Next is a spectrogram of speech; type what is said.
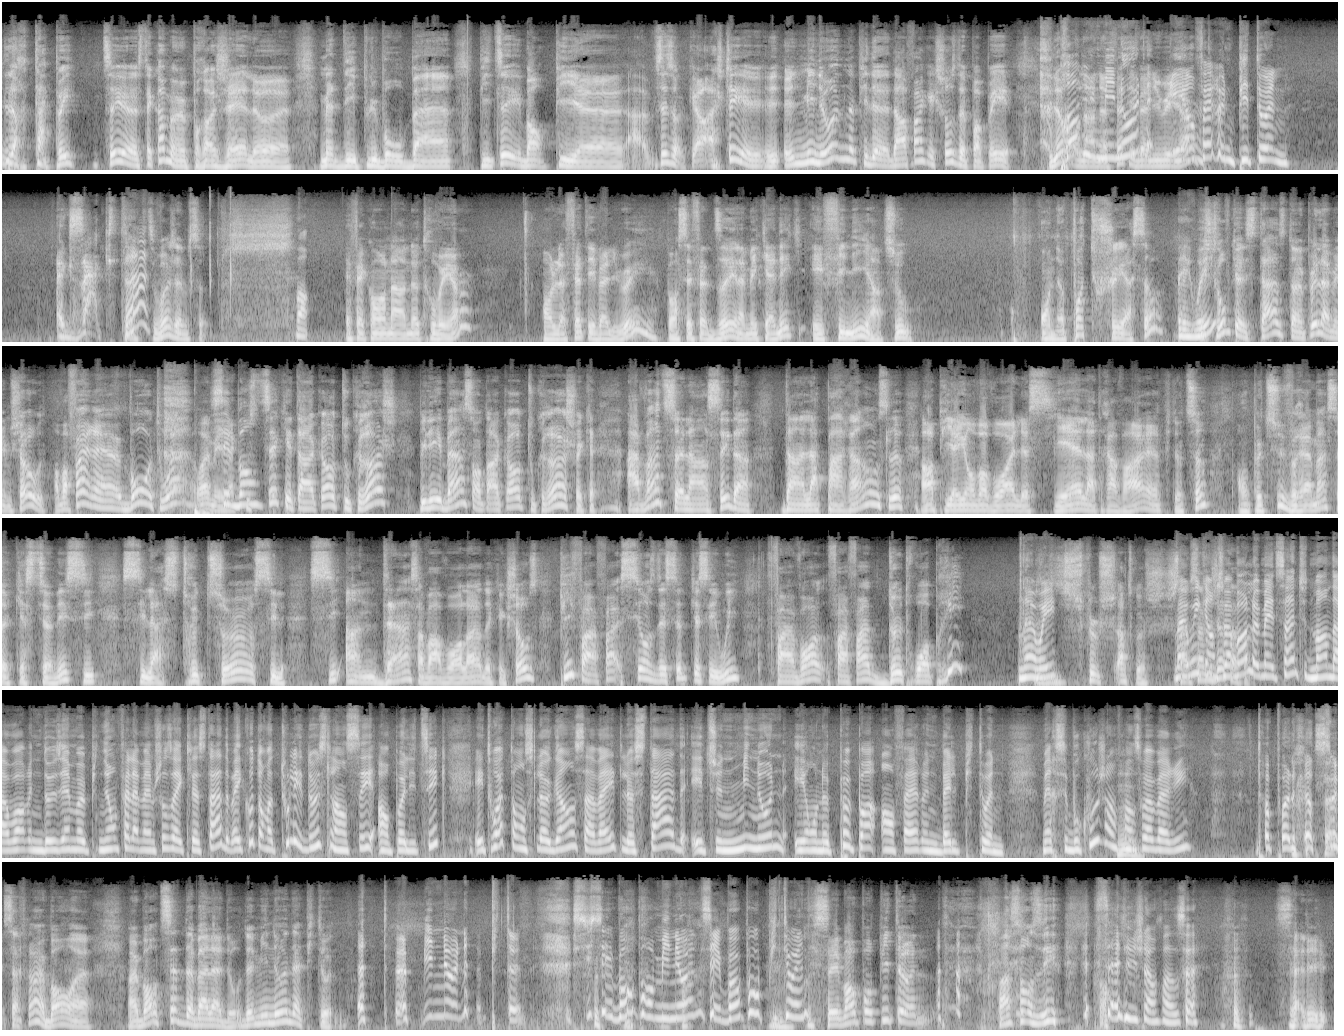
de leur taper. Tu sais, euh, c'était comme un projet là, euh, mettre des plus beaux bancs, puis tu sais, bon, puis euh, c'est ça, acheter une minoune puis d'en faire quelque chose de pas pire. là, Prendre une minoune et en faire une pitoune. Exact. Hein? Tu vois, j'aime ça. Bon. Et fait qu'on en a trouvé un, on l'a fait évaluer, puis on s'est fait dire la mécanique est finie en dessous on n'a pas touché à ça. Ben oui. Je trouve que le stade, c'est un peu la même chose. On va faire un beau toit. Ouais, mais l'acoustique est encore tout croche, puis les bancs sont encore tout croche. Fait que avant de se lancer dans, dans l'apparence, là, ah, puis on va voir le ciel à travers, puis tout ça, on peut-tu vraiment se questionner si, si la structure, si, si en dedans, ça va avoir l'air de quelque chose, puis faire faire, si on se décide que c'est oui, faire, voir, faire faire deux, trois prix. Ah oui. en tout cas, ben oui, quand tu vas voir le médecin, tu demandes d'avoir une deuxième opinion. Fais la même chose avec le stade. Ben écoute, on va tous les deux se lancer en politique. Et toi, ton slogan, ça va être le stade est une minoune et on ne peut pas en faire une belle pitoune. Merci beaucoup, Jean-François hmm. Barry. T'as pas l'air ça, ça ferait un bon, euh, un bon titre de balado, de minoune à pitoune. à pitoune. Si c'est bon pour minoune, c'est bon pour pitoune. c'est bon pour pitoune. Pensons-y. Salut, Jean-François. Salut.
